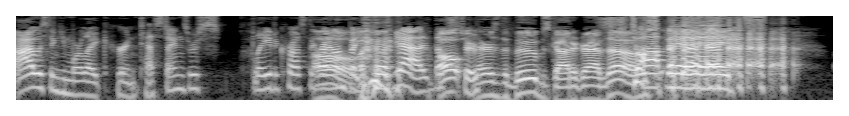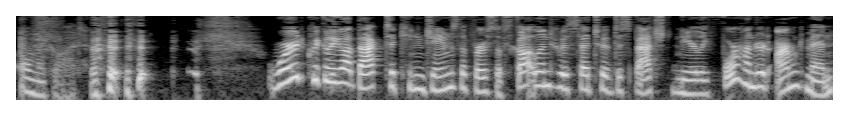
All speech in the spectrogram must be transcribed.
I was thinking more like her intestines were splayed across the ground, Oh. but you oh. yeah, that's oh, true. there's the boobs. Gotta grab those. Stop it! oh my god. Word quickly got back to King James I of Scotland, who is said to have dispatched nearly 400 armed men,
